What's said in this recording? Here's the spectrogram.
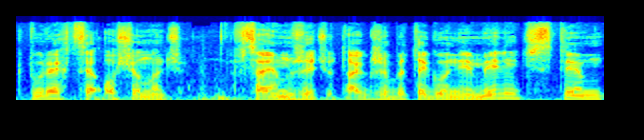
które chcę osiągnąć w całym życiu, tak, żeby tego nie mylić z tym,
